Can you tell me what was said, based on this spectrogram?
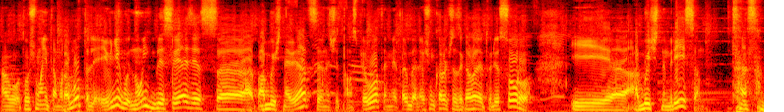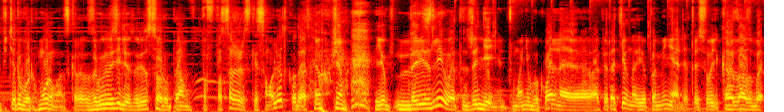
Вот, в общем, они там работали, и у них, но у них были связи с э, обычной авиацией, значит, там, с пилотами и так далее. В общем, короче, заказали эту рессору, и э, обычным рейсом Санкт-Петербург, Мурманск, загрузили эту рессору прям в пассажирский самолет куда-то, в общем, ее довезли в этот же день, там они буквально э, оперативно ее поменяли, то есть, казалось бы,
